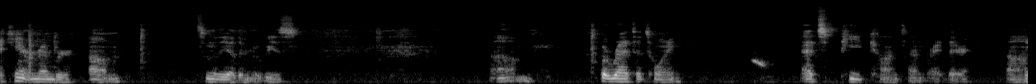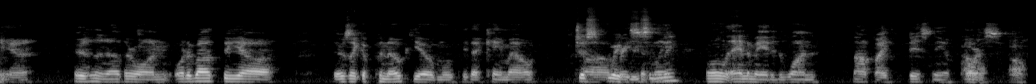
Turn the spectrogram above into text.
I can't remember um, some of the other movies. Um, but Ratatouille. That's peak content right there. Um, Yeah. Here's another one. What about the uh there's like a Pinocchio movie that came out. Just uh, wait, recently. recently? Well, an animated one, not by Disney, of course. Oh,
